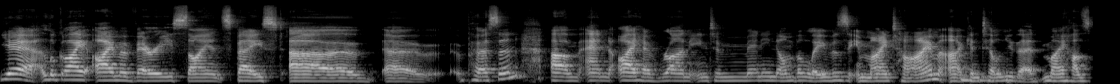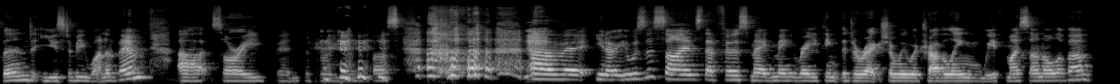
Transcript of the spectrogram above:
Yeah, look, I I'm a very science based uh, uh, person, um, and I have run into many non believers in my time. I can tell you that my husband used to be one of them. Uh, sorry, Ben, for throwing you the bus. um, you know, it was the science that first made me rethink the direction we were traveling with my son Oliver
